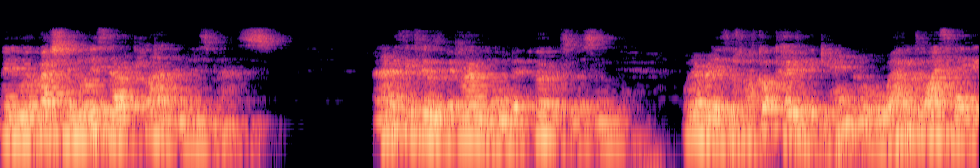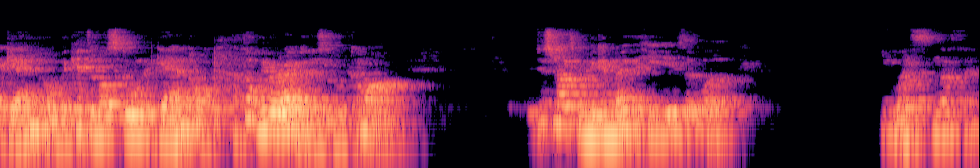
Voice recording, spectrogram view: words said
maybe we're questioning, Lord, is there a plan in this mess? And everything feels a bit random and a bit purposeless and whatever it is. I've got COVID again, or we're having to isolate again, or the kids are off school again, or I thought we were over this, Lord, come on. It just strikes me we can know that He is at work. He wastes nothing.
